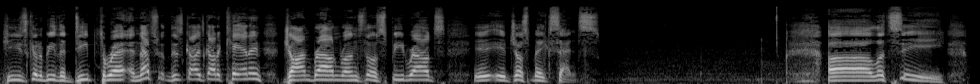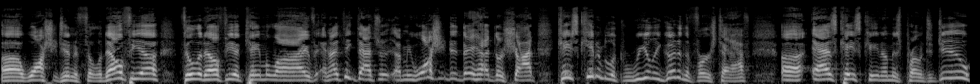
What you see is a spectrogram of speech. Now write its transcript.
He's going to be the deep threat, and that's this guy's got a cannon. John Brown runs those speed routes. It, it just makes sense. Uh, let's see. Uh, Washington and Philadelphia. Philadelphia came alive, and I think that's I mean, Washington, they had their shot. Case Keenum looked really good in the first half, uh, as Case Keenum is prone to do,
